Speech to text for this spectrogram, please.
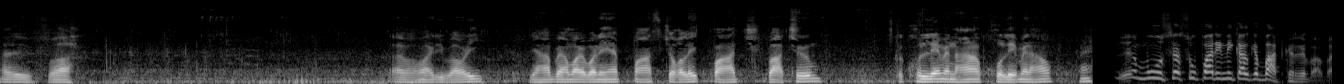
अरे वाह। अब हमारी बावड़ी यहाँ पे हमारे बने हैं पाँच चौले पाँच बाथरूम। उसको खुले में नहाओ खोले में नहाओ ये मुँह से सुपारी निकाल के बात कर रहे बाबा।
